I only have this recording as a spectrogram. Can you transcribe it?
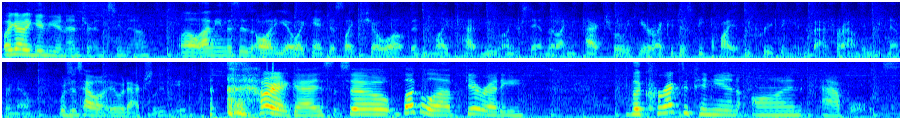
I gotta give you an entrance, you know. Well, I mean, this is audio. I can't just like show up and like have you understand that I'm actually here. I could just be quietly creeping in the background and you'd never know. Which is how it would actually be. All right, guys. So buckle up, get ready. The correct opinion on apples.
